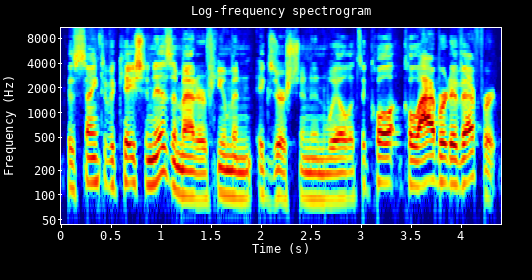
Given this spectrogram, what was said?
Because sanctification is a matter of human exertion and will. It's a col- collaborative effort.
